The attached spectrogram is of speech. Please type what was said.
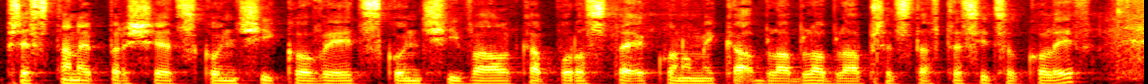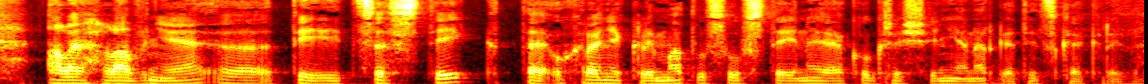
přestane pršet, skončí covid, skončí válka, poroste ekonomika a bla, bla, bla, představte si cokoliv. Ale hlavně eh, ty cesty k té ochraně klimatu jsou stejné jako k řešení energetické krize.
